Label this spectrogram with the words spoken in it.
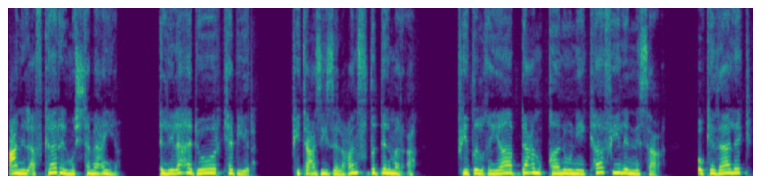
عن الأفكار المجتمعية اللي لها دور كبير في تعزيز العنف ضد المرأة في ظل غياب دعم قانوني كافي للنساء وكذلك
